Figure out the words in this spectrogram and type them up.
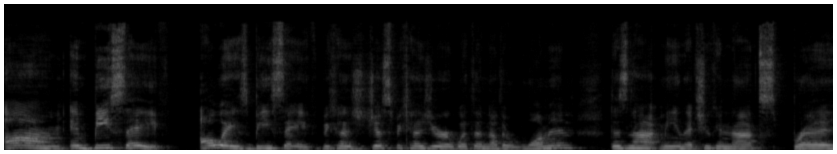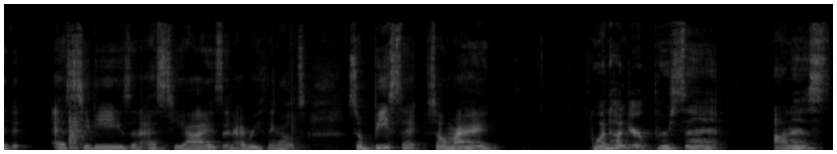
Um, and be safe always be safe because just because you're with another woman does not mean that you cannot spread STDs and STIs and everything else. So be safe. So my 100% honest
